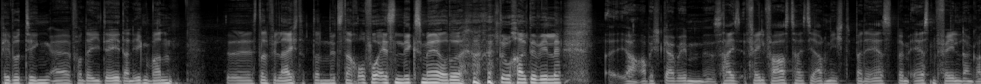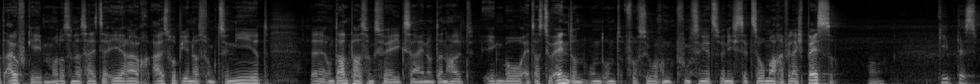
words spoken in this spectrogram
Pivoting äh, von der Idee, dann irgendwann ist dann vielleicht, dann nützt auch OFO-Essen nichts mehr oder Durchhaltewille. Äh, ja, aber ich glaube eben, das heißt, fail fast heißt ja auch nicht bei der erst, beim ersten Failen dann gerade aufgeben, oder? Sondern das heißt ja eher auch ausprobieren, was funktioniert äh, und anpassungsfähig sein und dann halt irgendwo etwas zu ändern und, und versuchen, funktioniert es, wenn ich es jetzt so mache, vielleicht besser. Gibt es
